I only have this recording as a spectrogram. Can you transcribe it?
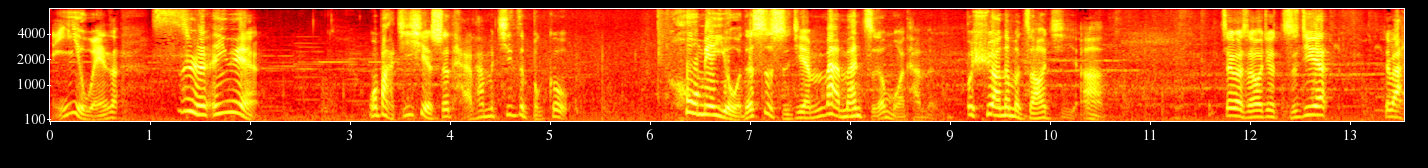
你以为这私人恩怨？我把机械师抬，他们机子不够，后面有的是时间慢慢折磨他们，不需要那么着急啊。这个时候就直接，对吧？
